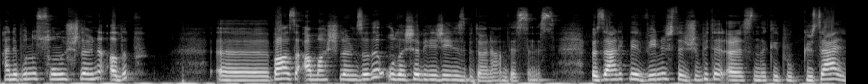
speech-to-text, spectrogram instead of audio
Hani bunun sonuçlarını alıp e, bazı amaçlarınıza da ulaşabileceğiniz bir dönemdesiniz. Özellikle Venüs ile Jüpiter arasındaki bu güzel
